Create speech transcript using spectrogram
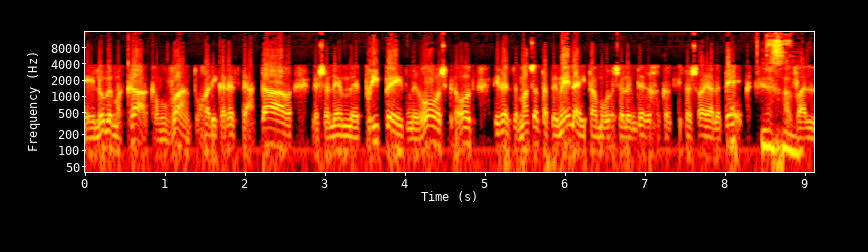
אה, לא במכה, כמובן, תוכל להיכנס לאתר, לשלם prepaid אה, מראש ועוד, תראה, זה מה שאתה במילא היית אמור לשלם דרך הכרטיס אשראי על הדק, נכון. אבל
